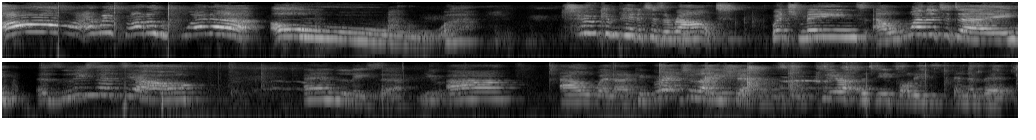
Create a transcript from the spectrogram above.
Oh, and we've got a winner. Oh, two competitors are out, which means our winner today is Lisa Tiao. And Lisa, you are our winner. Congratulations. We'll clear up the dead bodies in a bit.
